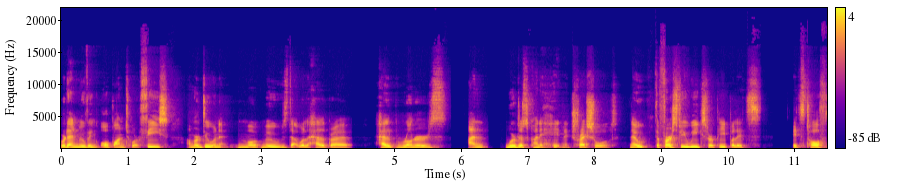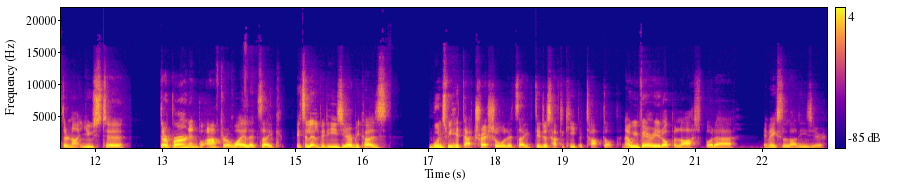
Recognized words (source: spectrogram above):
we're then moving up onto our feet and we're doing moves that will help uh, help runners. And we're just kind of hitting a threshold. Now, the first few weeks for people, it's it's tough. They're not used to, they're burning. But after a while, it's like, it's a little bit easier because once we hit that threshold, it's like they just have to keep it topped up. Now we vary it up a lot, but uh, it makes it a lot easier.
